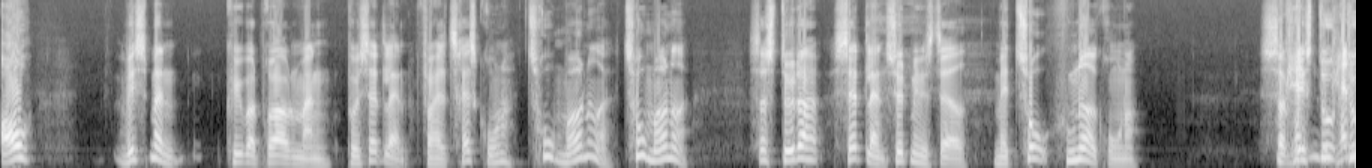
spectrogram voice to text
og hvis man køber et prøveabonnement på Zetland for 50 kroner, to måneder, to måneder, så støtter Zetland Sødministeriet med 200 kroner. Så Du kan, du, du kan du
